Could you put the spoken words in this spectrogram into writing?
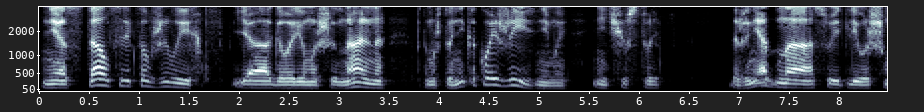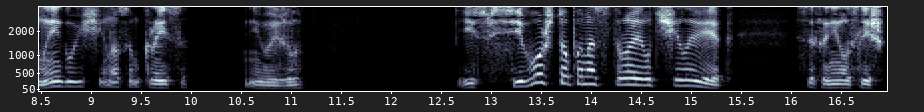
не остался ли кто в живых. Я говорю машинально, потому что никакой жизни мы не чувствовали. Даже ни одна суетливо шмыгающая носом крыса не выжила. Из всего, что понастроил человек, сохранилась лишь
